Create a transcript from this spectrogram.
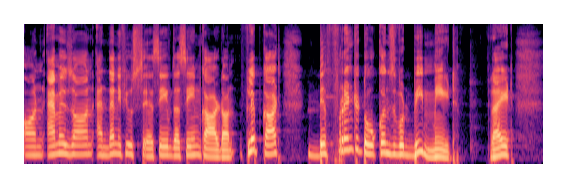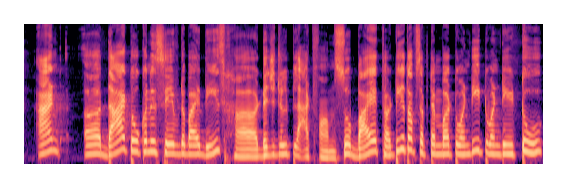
on amazon and then if you save the same card on flipkart different tokens would be made right? And uh, that token is saved by these uh, digital platforms. So by 30th of September 2022,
